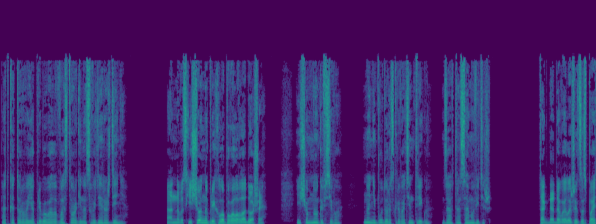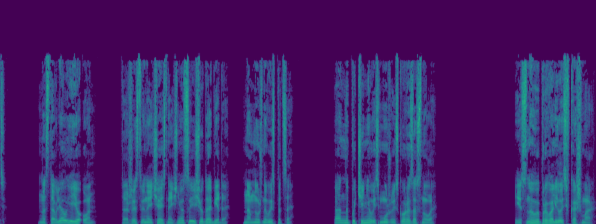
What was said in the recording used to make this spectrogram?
от которого я пребывала в восторге на свой день рождения. Анна восхищенно прихлопывала в ладоши. Еще много всего, но не буду раскрывать интригу. Завтра сам увидишь. Тогда давай ложиться спать. Наставлял ее он. Торжественная часть начнется еще до обеда. Нам нужно выспаться. Анна подчинилась мужу и скоро заснула. И снова провалилась в кошмар.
